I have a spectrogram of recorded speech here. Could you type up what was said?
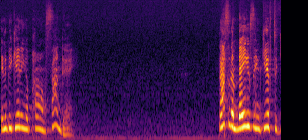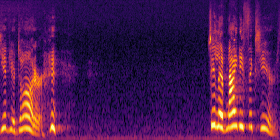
in the beginning of Palm Sunday. That's an amazing gift to give your daughter. she lived 96 years.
